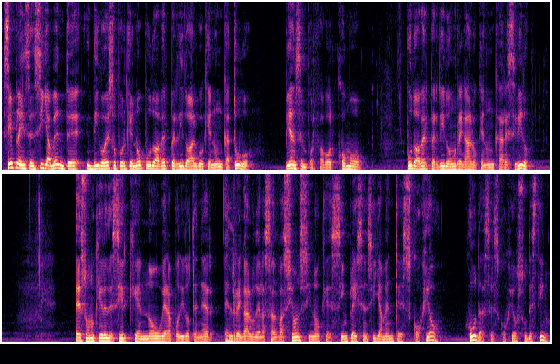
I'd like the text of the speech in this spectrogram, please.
Simple y sencillamente digo eso porque no pudo haber perdido algo que nunca tuvo. Piensen por favor cómo pudo haber perdido un regalo que nunca ha recibido. Eso no quiere decir que no hubiera podido tener el regalo de la salvación, sino que simple y sencillamente escogió, Judas escogió su destino.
